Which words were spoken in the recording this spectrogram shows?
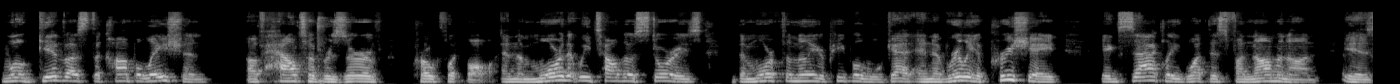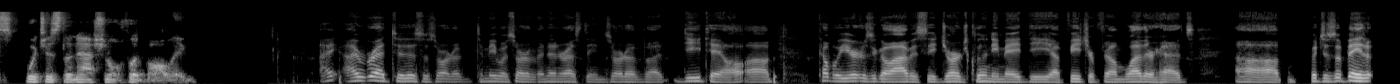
will give us the compilation of how to preserve pro football. And the more that we tell those stories, the more familiar people will get and really appreciate exactly what this phenomenon is, which is the National Football League. I, I read too. This was sort of to me was sort of an interesting sort of uh, detail. Uh, a couple of years ago, obviously George Clooney made the uh, feature film Leatherheads, uh, which is a ba-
